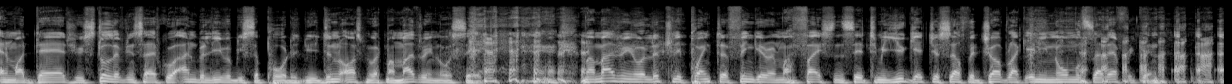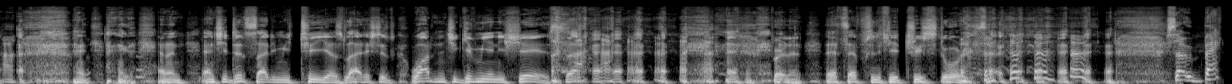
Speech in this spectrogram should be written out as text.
and my dad, who still lived in South Africa, were unbelievably supported. You didn't ask me what my mother-in-law said. my mother-in-law literally pointed a finger in my face and said to me, "You get yourself a job like any normal South African." and then, and she did say to me two years later, she said, "Why didn't you give me any shares?" Brilliant. That's absolutely a true story. So. back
